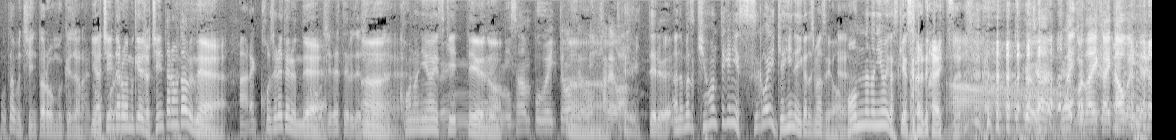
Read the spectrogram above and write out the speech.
もう多分、チン太郎向けじゃないの？いや、チンタロウ向けでしょ。チンタロウも多分ね、あれ、こじれてるんで。こじれてるでしょうね。うん。この匂い好きっていうの2、。3歩上行ってますよ、うん彼は。言ってる？あの、まず基本的にすごい下品な言い方しますよ。ええ女の匂いが好きですからね、あいつ。じゃあじゃあはい、話題変えた方がいいんじゃない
